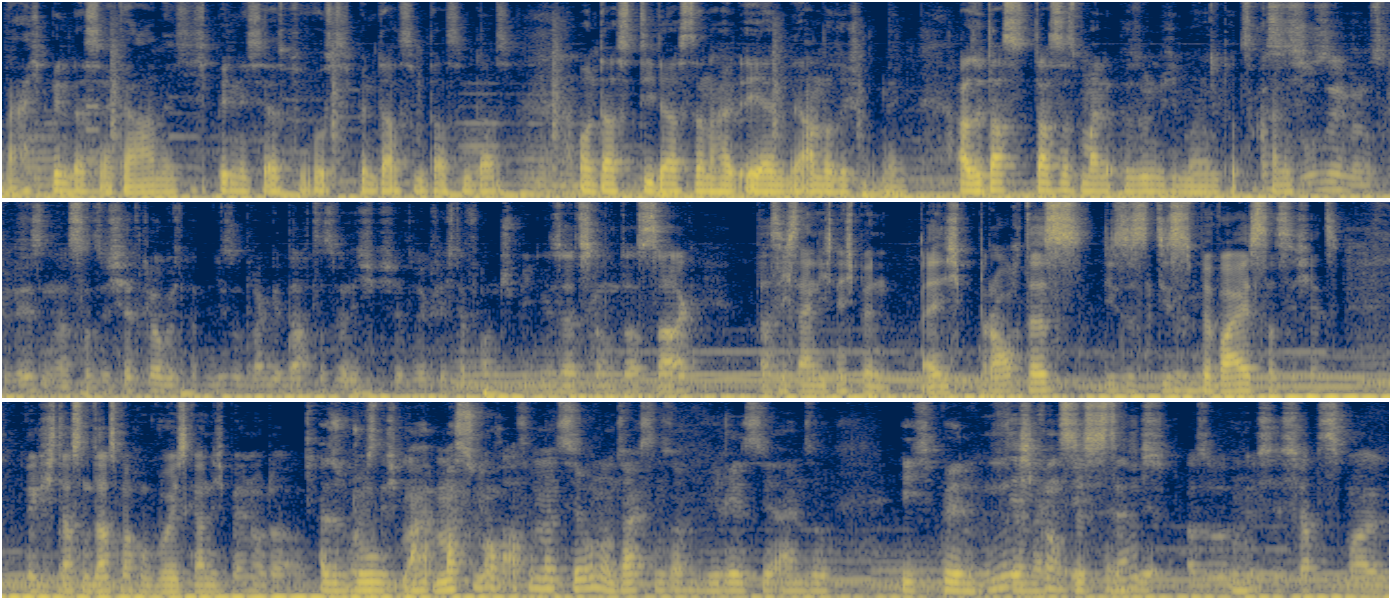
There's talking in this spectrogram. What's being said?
na, ich bin das ja gar nicht, ich bin nicht selbstbewusst, ich bin das und das und das. Und dass die das dann halt eher in eine andere Richtung nehmen. Also das, das ist meine persönliche Meinung dazu. Kannst kann du so sehen, wenn du es gelesen hast. Also ich hätte, glaube ich, noch nie so dran gedacht, dass wenn ich mich jetzt wirklich davor in den Spiegel setze und das sage, dass ich es eigentlich nicht bin. Weil ich brauche das, dieses, dieses Beweis, dass ich jetzt wirklich das und das mache, wo ich es gar nicht bin. Oder also du machst du noch Affirmationen und sagst uns auch, wie redest du dir ein, so ich bin... Nicht konsistent. Also mhm. ich, ich habe es mal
